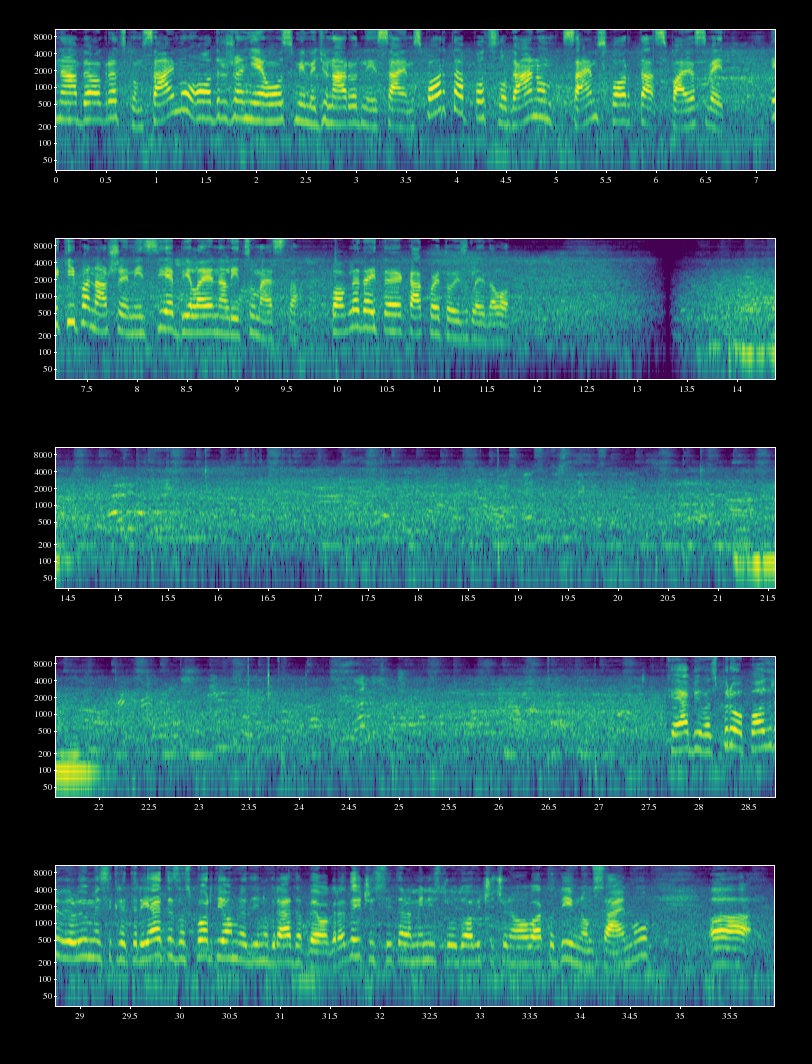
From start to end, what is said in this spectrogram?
Na Beogradskom sajmu održan je osmi međunarodni sajem sporta pod sloganom Sajem sporta spaja svet. Ekipa naše emisije bila je na licu mesta. Pogledajte kako je to izgledalo. Ja bih vas prvo pozdravila u ime sekretarijata za sport i omladinu grada Beograda i čestitala ministru Udovičiću na ovako divnom sajmu.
